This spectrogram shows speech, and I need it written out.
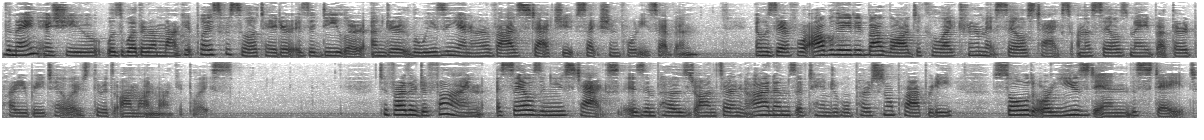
the main issue was whether a marketplace facilitator is a dealer under Louisiana Revised Statute Section 47 and was therefore obligated by law to collect and remit sales tax on the sales made by third party retailers through its online marketplace. To further define, a sales and use tax is imposed on certain items of tangible personal property sold or used in the state,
